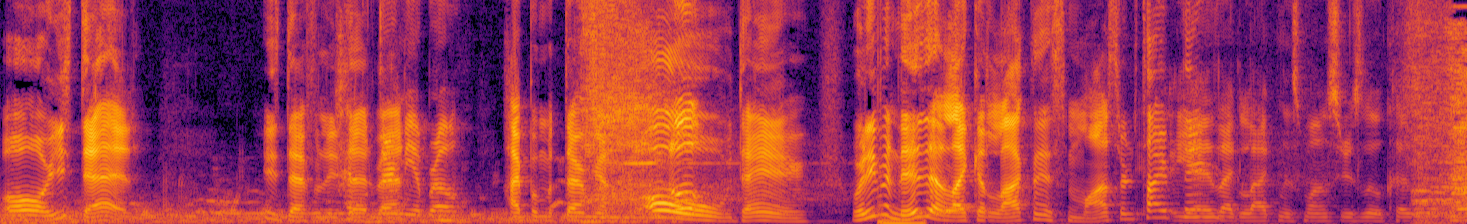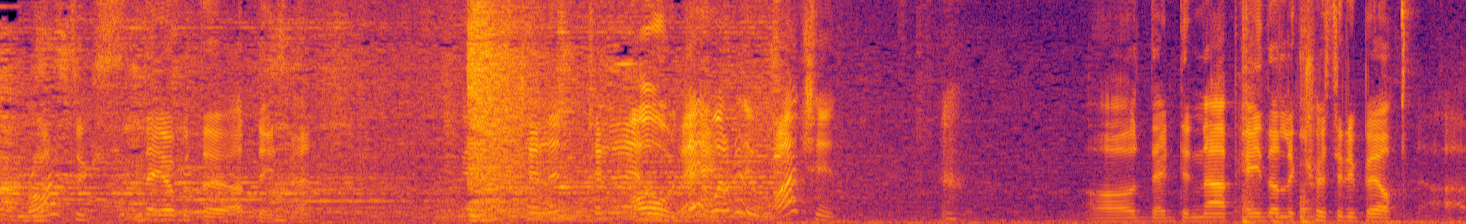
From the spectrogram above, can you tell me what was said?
Oh, he's dead. He's definitely dead, man. Hypothermia, bro. Hypothermia. Oh, dang. What even is that? Like a Loch Ness monster type thing? Yeah, it's like Loch Ness monster's little cousin. Bro, I have to stay up with the updates, man. Chilling, chilling. Oh, home. Hey, damn. what are they watching? Oh, they did not pay the electricity bill. Oh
